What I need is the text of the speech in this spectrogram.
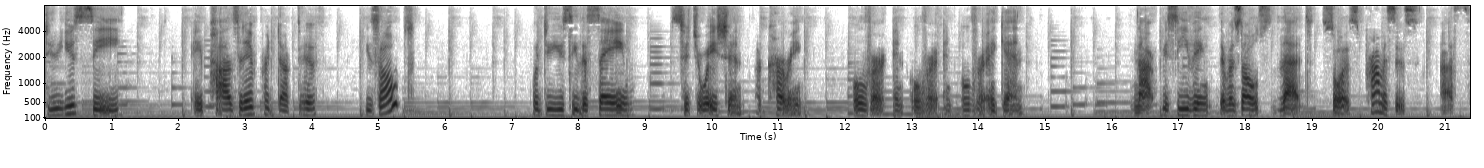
do you see a positive, productive result? Or do you see the same situation occurring over and over and over again? not receiving the results that Source promises us.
